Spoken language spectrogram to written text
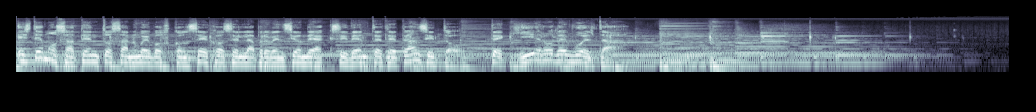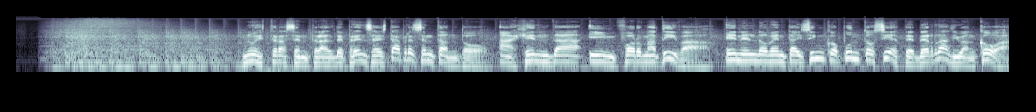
Estemos atentos a nuevos consejos en la prevención de accidentes de tránsito. Te quiero de vuelta. Nuestra central de prensa está presentando Agenda Informativa en el 95.7 de Radio Ancoa.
